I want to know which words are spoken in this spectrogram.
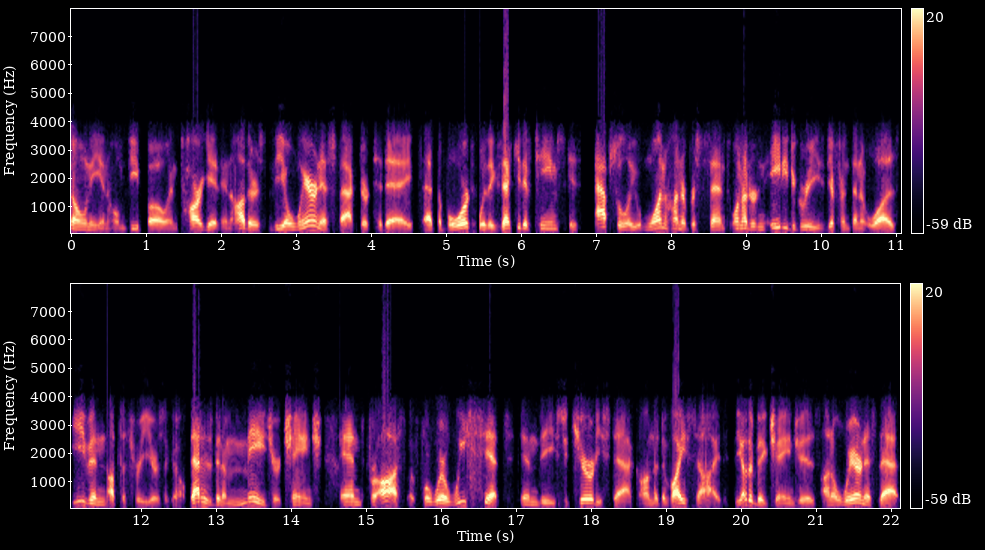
Sony and Home Depot and Target and others, the awareness factor today at the board with executive teams is absolutely 100%, 180 degrees different than it was even up to three years ago. That has been a major change. And for us, for where we sit in the security stack on the device side, the other big change is an awareness that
